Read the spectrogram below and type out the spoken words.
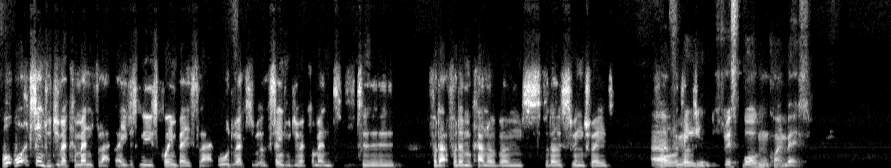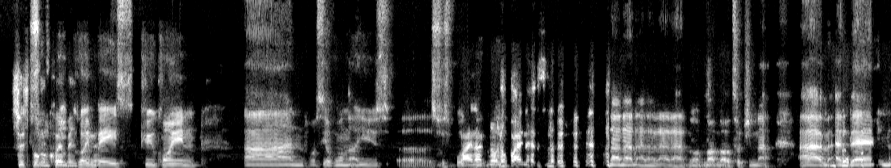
What what exchange would you recommend for that? Are you just use Coinbase? Like, what exchange would you recommend to for that for them kind of um for those swing trades? Uh, for for me, Swissborg and Coinbase. Swissborg and Coinbase. Coinbase, KuCoin, and what's the other one that I use? Uh, Swissborg. Binance? No, not Binance. No. no, no, no, no, no, no, not, not, not touching that. Um, and then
